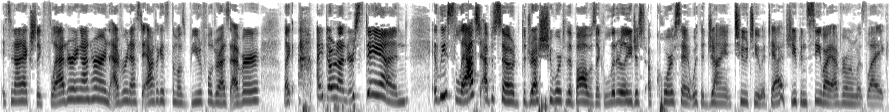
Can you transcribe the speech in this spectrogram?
it's not actually flattering on her, and everyone has to act like it's the most beautiful dress ever. Like, I don't understand. At least last episode, the dress she wore to the ball was like literally just a corset with a giant tutu attached. You can see why everyone was like,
